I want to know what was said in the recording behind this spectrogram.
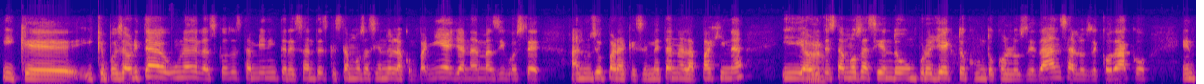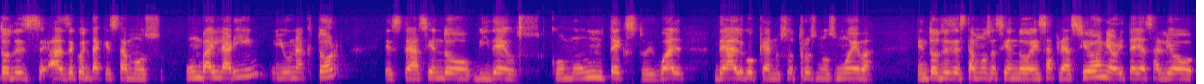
Y que, y que pues ahorita una de las cosas también interesantes que estamos haciendo en la compañía, ya nada más digo este anuncio para que se metan a la página, y ahorita estamos haciendo un proyecto junto con los de danza, los de Kodako, entonces haz de cuenta que estamos un bailarín y un actor este, haciendo videos como un texto igual de algo que a nosotros nos mueva. Entonces estamos haciendo esa creación y ahorita ya salió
